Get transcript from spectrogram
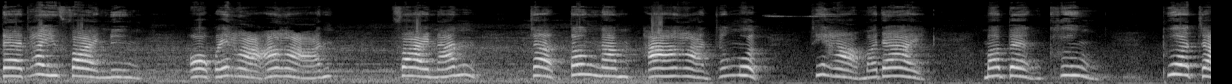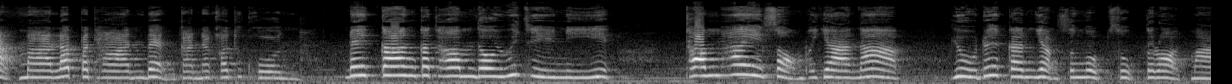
แต่ถ้าอีกฝ่ายหนึ่งออกไปหาอาหาร ฝ่ายนั้นจะต้องนำอาหารทั้งหมด ที่หามาได้ มาแบ่งครึ่ง เพื่อจะมารับประทานแบ่งกันนะคะทุกคน ในการกระทำโดยวิธีนี้ทำให้สองพญานาค อยู่ด้วยกันอย่างสงบสุขตลอดมา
